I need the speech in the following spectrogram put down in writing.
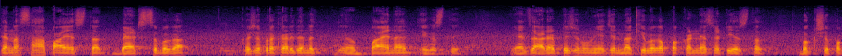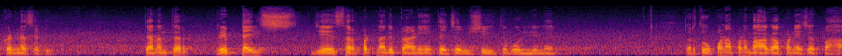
त्यांना सहा पाय असतात. बॅट्सचं बघा. कशा प्रकारे त्यांना पायना एक असते यांचं ॲडॅप्टेशन होऊन यांचे नखे बघा पकडण्यासाठी असतात भक्ष्य पकडण्यासाठी. त्यानंतर रेप्टाईल्स जे सरपटणारे प्राणी आहे त्याच्याविषयी इथे बोललेलं आहे. तर तो पण आपण भाग आपण याच्यात पहा.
